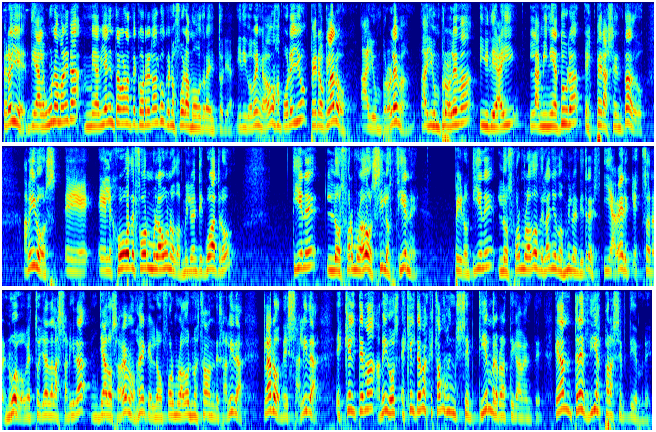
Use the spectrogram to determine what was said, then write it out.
Pero oye, de alguna manera me habían entrado ganas de correr algo que no fuera modo trayectoria. Y digo, venga, vamos a por ello, pero claro, hay un problema. Hay un problema y de ahí la miniatura espera sentado. Amigos, eh, el juego de Fórmula 1 2024 tiene los Fórmula 2, sí los tiene, pero tiene los Fórmula 2 del año 2023. Y a ver, que esto no es nuevo, que esto ya de la salida, ya lo sabemos, ¿eh? que los Fórmula 2 no estaban de salida. Claro, de salida. Es que el tema, amigos, es que el tema es que estamos en septiembre prácticamente. Quedan tres días para septiembre.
